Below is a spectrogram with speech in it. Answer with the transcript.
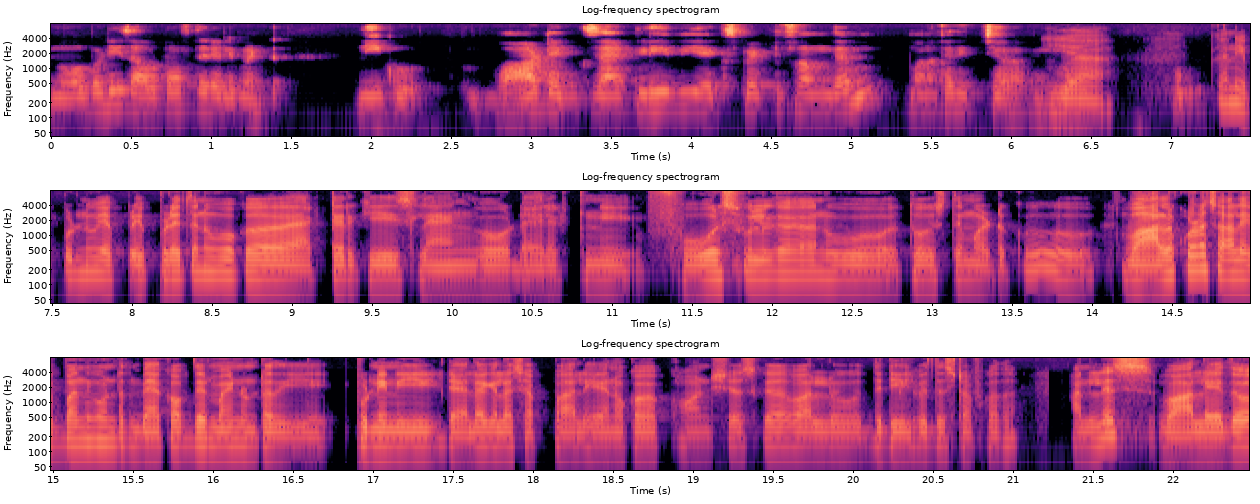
Nobody is out of their element నీకు what exactly we expect from them మనకు అది ఇచ్చారు కానీ ఇప్పుడు నువ్వు ఎప్ ఎప్పుడైతే నువ్వు ఒక యాక్టర్‌కి స్లాంగో, డైలెక్ట్‌ని ఫోర్స్‌ఫుల్‌గా నువ్వు తోస్తే మటుకు వాళ్ళకి కూడా చాలా ఇబ్బందిగా ఉంటుంది. బ్యాక్ ఆఫ్ దేర్ మైండ్ ఉంటది. ఇప్పుడు నేను ఈ డైలాగ్ ఇలా చెప్పాలి అని ఒక కాన్షియస్‌గా వాళ్ళు the deal with the stuff కదా! అన్‌లెస్ వాళ్ళేదో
